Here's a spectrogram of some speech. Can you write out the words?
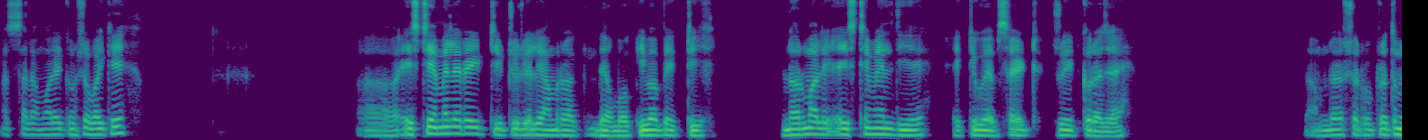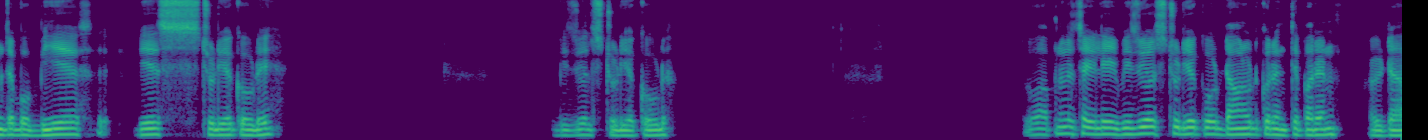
আসসালামু আলাইকুম সবাইকে। এইচটিএমএল এর এই টিউটোরিয়ালে আমরা দেখব কীভাবে একটি নর্মাল এইচটিএমএল দিয়ে একটি ওয়েবসাইট ক্রিয়েট করা যায়। আমরা সর্বপ্রথম যাব বিএস বিএস স্টুডিও কোডে ভিজুয়াল স্টুডিও কোড তো আপনারা চাইলে ভিজুয়াল স্টুডিও কোড ডাউনলোড করে নিতে পারেন। ওইটা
